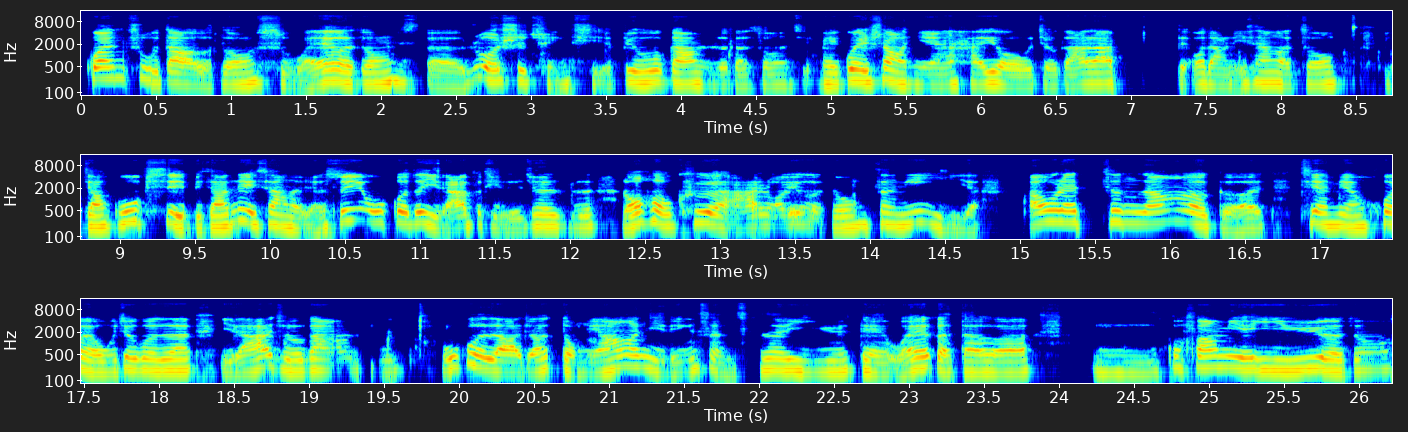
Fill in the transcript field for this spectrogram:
关注到搿种所谓搿种呃弱势群体，比如讲是搿种玫瑰少年，还有就讲阿拉学堂里向搿种比较孤僻、比较内向的人，所以我觉着伊拉部电视剧是老好看的，也老有搿种正面意义。而，我来正常的搿见面会，我就觉着伊拉就讲，我觉着就同样的年龄层次的演员，台湾搿搭个，嗯，各方面演员搿种，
